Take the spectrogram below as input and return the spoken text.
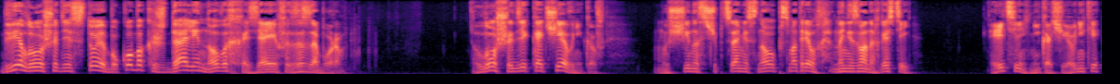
Две лошади, стоя бок о бок, ждали новых хозяев за забором. «Лошади кочевников!» Мужчина с щипцами снова посмотрел на незваных гостей. «Эти не кочевники.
